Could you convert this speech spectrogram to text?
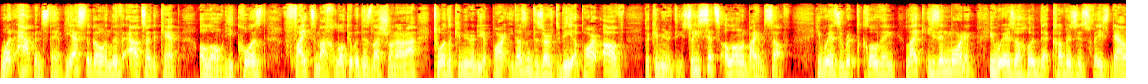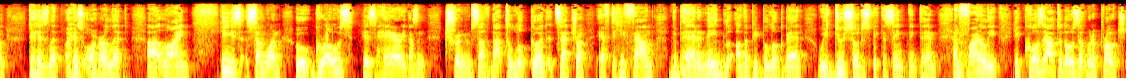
what happens to him? He has to go and live outside the camp alone. He caused fights, machloket with his lashon hara, tore the community apart. He doesn't deserve to be a part of the community, so he sits alone by himself. He wears ripped clothing like he's in mourning. He wears a hood that covers his face down to his lip, his or her lip uh, line. He's someone who grows his hair. He doesn't trim himself not to look good, etc. After he found the bad and made other people look bad, we do so to speak the same thing to him. And finally, he calls out to those that would approach,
